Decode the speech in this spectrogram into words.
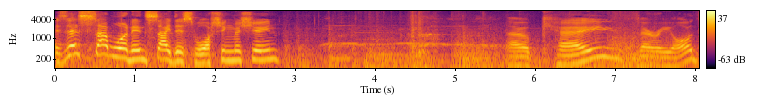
Is there someone inside this washing machine? Okay, very odd.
